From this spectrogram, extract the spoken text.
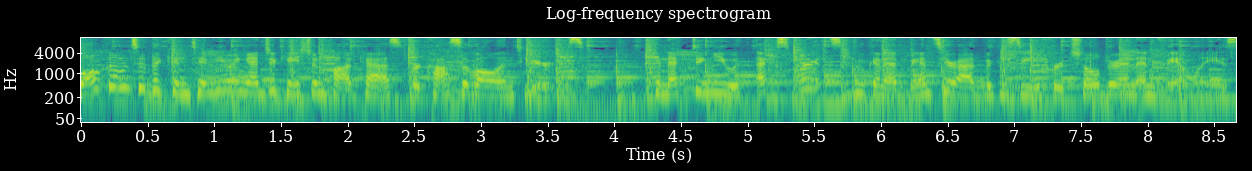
Welcome to the Continuing Education Podcast for CASA volunteers, connecting you with experts who can advance your advocacy for children and families.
